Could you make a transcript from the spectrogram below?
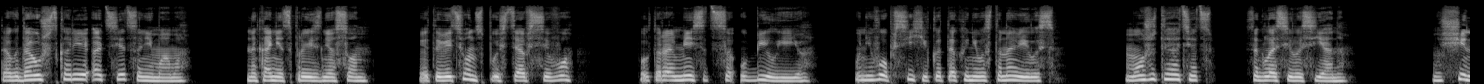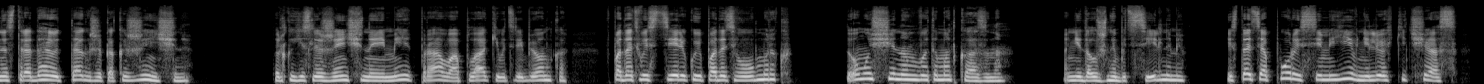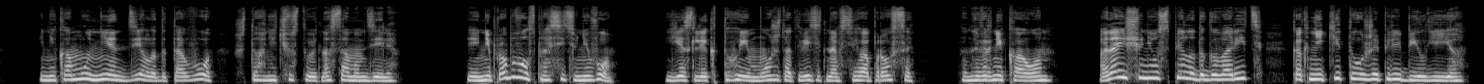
Тогда уж скорее отец, а не мама. Наконец произнес он. Это ведь он спустя всего полтора месяца убил ее. У него психика так и не восстановилась. Может, и отец, согласилась Яна. Мужчины страдают так же, как и женщины. Только если женщина имеет право оплакивать ребенка, впадать в истерику и падать в обморок, то мужчинам в этом отказано. Они должны быть сильными и стать опорой семьи в нелегкий час, и никому нет дела до того, что они чувствуют на самом деле. Ты не пробовал спросить у него? Если кто и может ответить на все вопросы, то наверняка он. Она еще не успела договорить, как Никита уже перебил ее.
